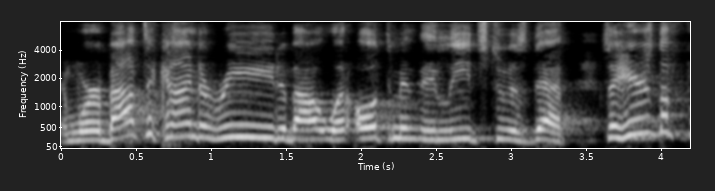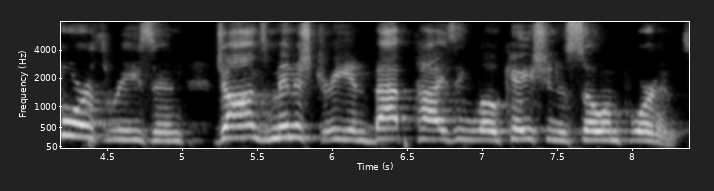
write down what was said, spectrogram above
And we're about to kind of read about what ultimately leads to his death. So here's the fourth reason John's ministry and baptizing location is so important.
